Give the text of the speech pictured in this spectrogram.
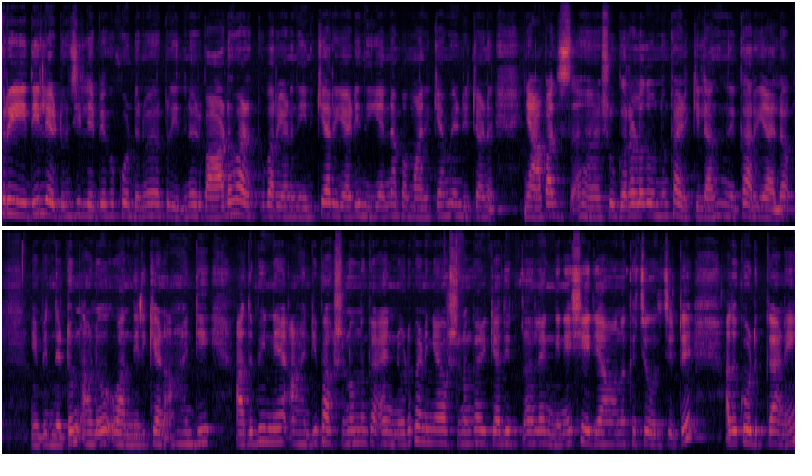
പ്രീതി ലഡുവും ജിലേബിയൊക്കെ കൊണ്ടുവരുമ്പോൾ പ്രീതിന് ഒരുപാട് വഴക്ക് പറയുകയാണ് എനിക്കറിയാടി നീ എന്നെ അപമാനിക്കാൻ വേണ്ടിയിട്ടാണ്. ഞാൻ പഞ്ച ഷുഗർ ഉള്ളതൊന്നും കഴിക്കില്ല എന്ന് നിനക്കറിയാലോ എന്നിട്ടും അവൾ വന്നിരിക്കുകയാണ്. ആന്റി അത് പിന്നെ ആന്റി ഭക്ഷണമൊന്നും എന്നോട് പിണങ്ങിയ ഭക്ഷണം കഴിക്കാതിരുന്നാൽ എങ്ങനെയാണ് ശരിയാവുമെന്നൊക്കെ ചോദിച്ചിട്ട് അത് കൊടുക്കുകയാണേ.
